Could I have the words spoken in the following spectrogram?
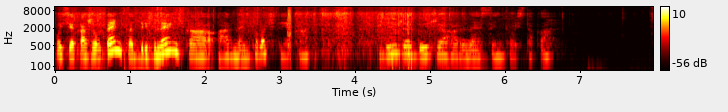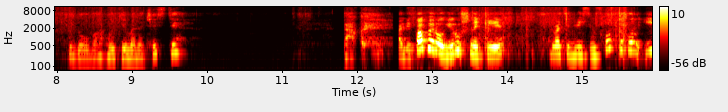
Ось яка жовтенька, дрібненька, гарненька. Бачите, яка? Дуже-дуже гарнесенька. Ось така. Чудова. Руки в мене чисті. Так. Далі паперові рушники. 28 з хвостиком і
